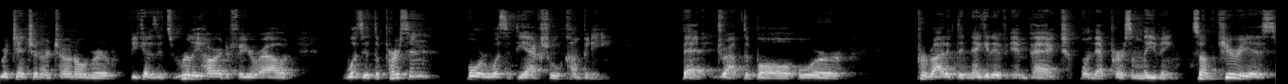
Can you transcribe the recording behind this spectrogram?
retention or turnover because it's really hard to figure out was it the person or was it the actual company that dropped the ball or provided the negative impact on that person leaving. So I'm curious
